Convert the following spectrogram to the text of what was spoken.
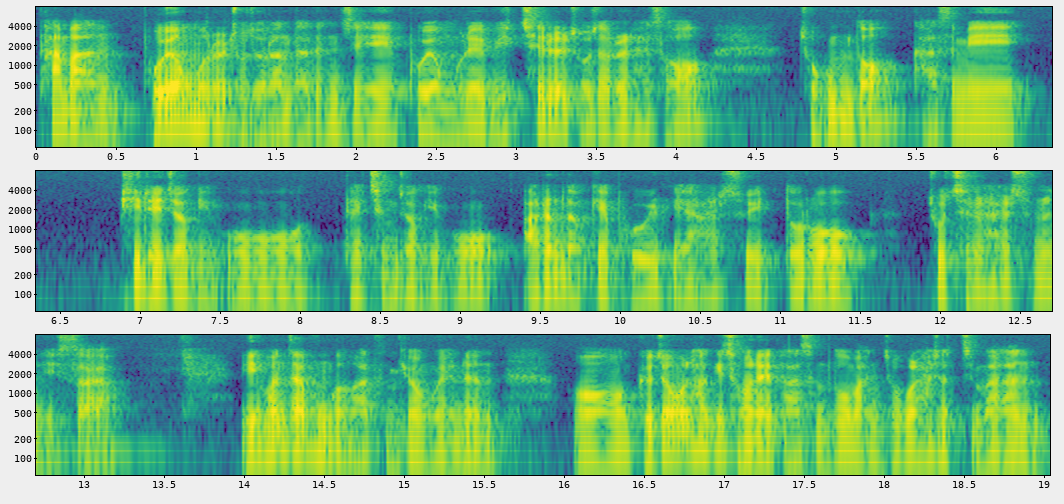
다만 보형물을 조절한다든지 보형물의 위치를 조절을 해서 조금 더 가슴이 비례적이고 대칭적이고 아름답게 보이게 할 수 있도록 조치를 할 수는 있어요. 이 환자분과 같은 경우에는 어, 교정을 하기 전에 가슴도 만족을 하셨지만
